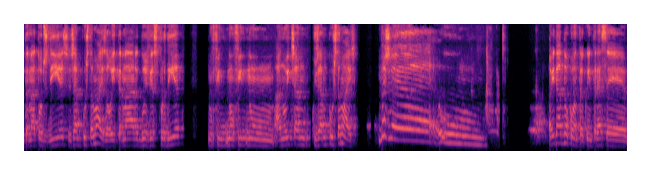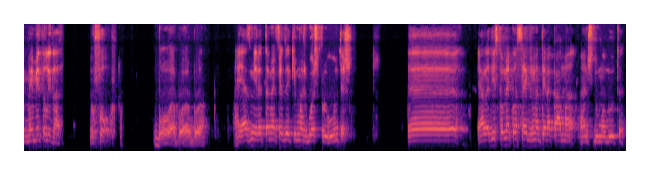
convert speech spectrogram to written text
treinar todos os dias, já me custa mais, ou ir treinar duas vezes por dia, no fim, no fim, num, à noite já me, já me custa mais. Mas eh, o, a idade não conta, o que interessa é a mentalidade, é o foco. Boa, boa, boa. A Yasmira também fez aqui umas boas perguntas. Eh, ela disse como é que consegues manter a calma antes de uma luta,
